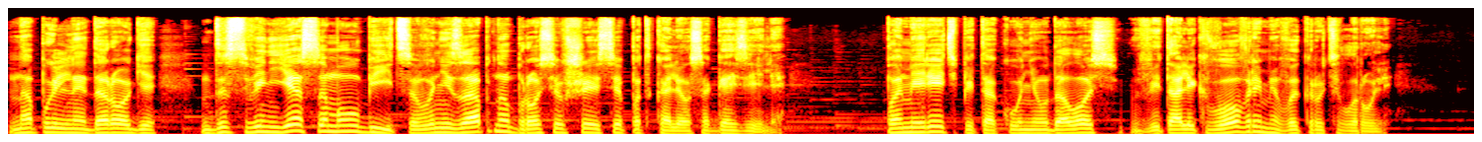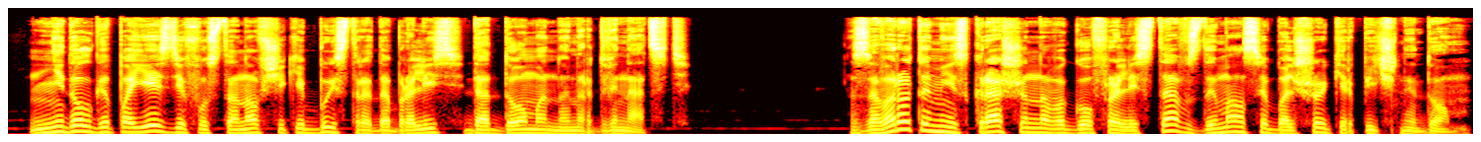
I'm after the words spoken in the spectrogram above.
на пыльной дороге, да свинья-самоубийца, внезапно бросившаяся под колеса газели. Помереть пятаку не удалось, Виталик вовремя выкрутил руль. Недолго поездив, установщики быстро добрались до дома номер 12. За воротами из крашенного гофролиста вздымался большой кирпичный дом.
